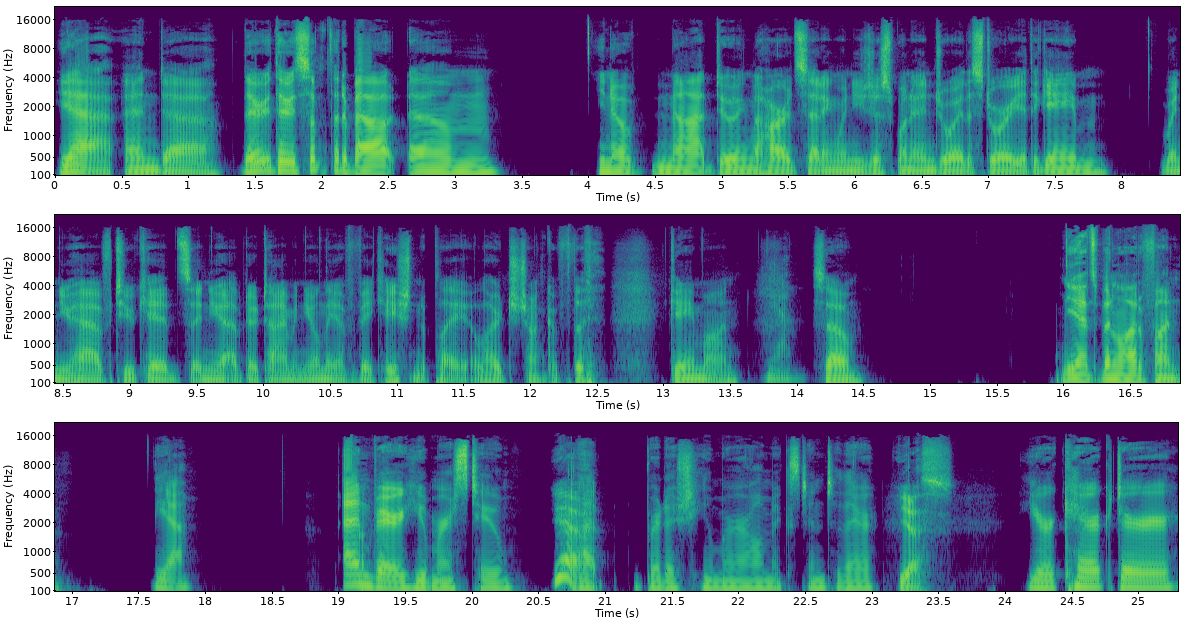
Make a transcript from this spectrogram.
Yeah, and uh, there there's something about um, you know not doing the hard setting when you just want to enjoy the story of the game. When you have two kids and you have no time and you only have a vacation to play a large chunk of the game on. Yeah. So, yeah, it's been a lot of fun. Yeah. And very humorous too. Yeah. That British humor all mixed into there. yes. your character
